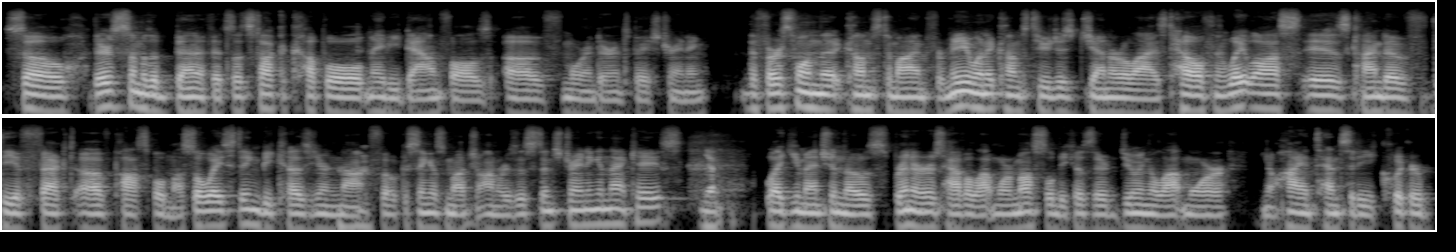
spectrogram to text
So there's some of the benefits. Let's talk a couple maybe downfalls of more endurance based training. The first one that comes to mind for me when it comes to just generalized health and weight loss is kind of the effect of possible muscle wasting because you're not mm-hmm. focusing as much on resistance training in that case. Yep. Like you mentioned, those sprinters have a lot more muscle because they're doing a lot more, you know, high intensity, quicker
